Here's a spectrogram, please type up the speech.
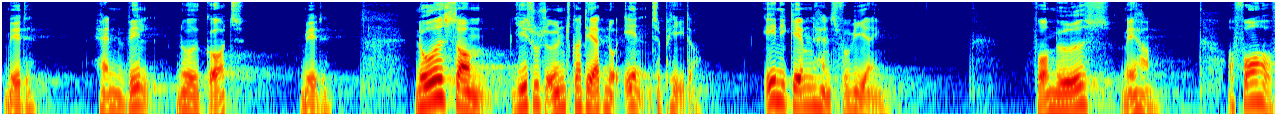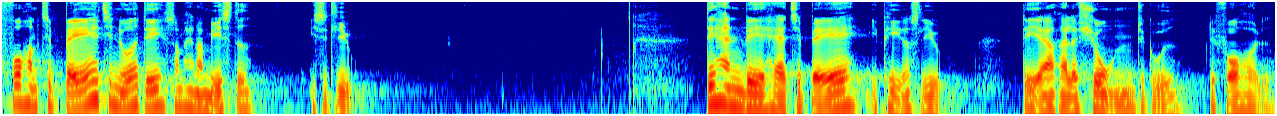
med det. Han vil noget godt med det. Noget, som Jesus ønsker, det er at nå ind til Peter. Ind igennem hans forvirring. For at mødes med ham. Og for at få ham tilbage til noget af det, som han har mistet i sit liv. Det han vil have tilbage i Peters liv, det er relationen til Gud, det forholdet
